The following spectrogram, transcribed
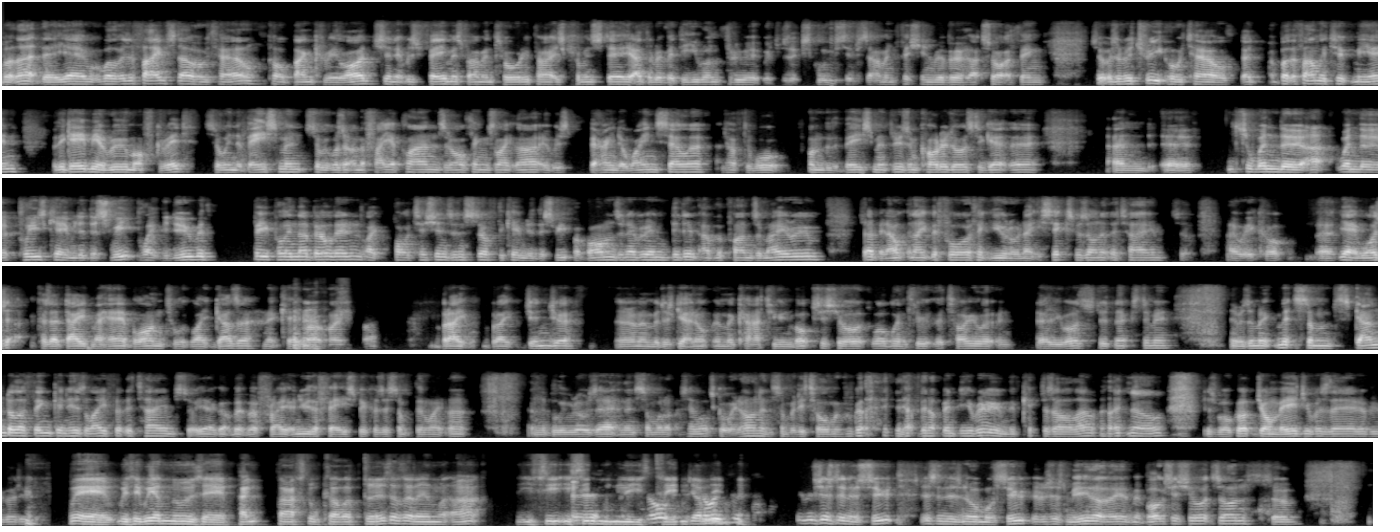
but that day, yeah, well, it was a five star hotel called Banchory Lodge, and it was famous for having Tory parties come and stay. It had the River Dee run through it, which was exclusive salmon fishing river, that sort of thing. So it was a retreat hotel. But the family took me in, but they gave me a room off grid, so in the basement, so it wasn't on the fire plans and all things like that. It was behind a wine cellar. I'd have to walk under the basement through some corridors to get there, and. Uh, so when the uh, when the police came and did the sweep like they do with people in their building, like politicians and stuff. They came to the sweep for bombs and everything. They didn't have the plans in my room. So I'd been out the night before. I think Euro 96 was on at the time. So I wake up. Uh, yeah, it was because I dyed my hair blonde to look like Gazza and it came out like bright, bright ginger. And I remember just getting up in my cartoon boxer shorts, wobbling through the toilet and there he was, stood next to me. There was a midst some scandal, I think, in his life at the time. So yeah, I got a bit of a fright. I knew the face because of something like that, and the blue rosette. And then someone I said, "What's going on?" And somebody told me, "We've got have they not been to your room? They've kicked us all out." I'm like, no, just woke up. John Major was there. Everybody. Wait, was he wearing those uh, pink pastel coloured trousers or anything like that? You see, you see uh, these no. He was just in a suit, just in his normal suit. It was just me that I had my boxer shorts on. So,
